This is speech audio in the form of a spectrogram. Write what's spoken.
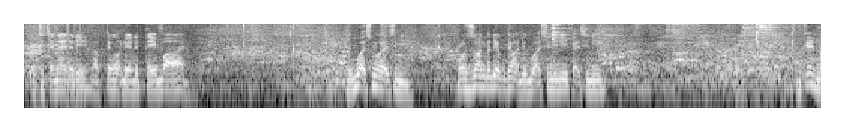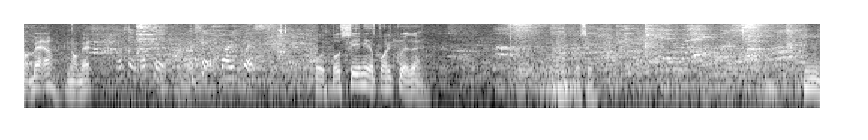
Roti canai tadi Aku tengok dia ada teba kan. Dia buat semua kat sini Croissant tadi aku tengok dia buat sendiri kat sini Okay, not bad lah Not bad Tosai. Tosai upon request. Oh, tose ni upon request kan? Tose. Hmm.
